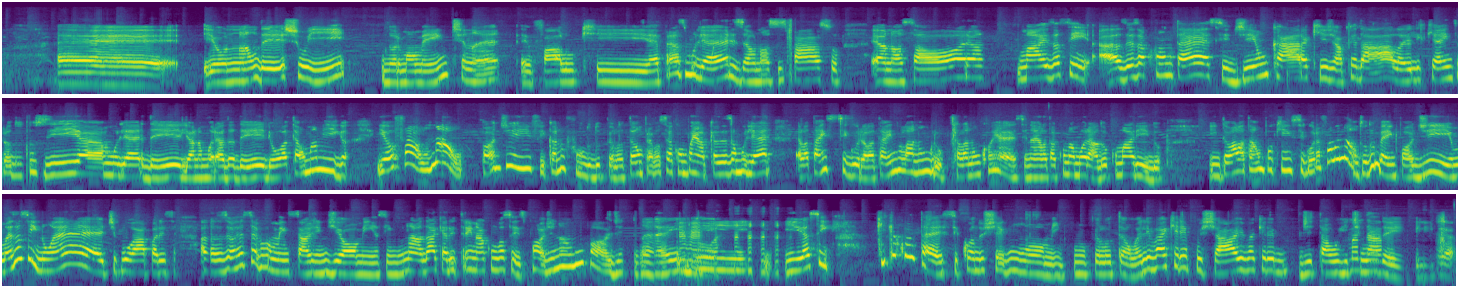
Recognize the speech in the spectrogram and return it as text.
é, eu não deixo ir normalmente, né? Eu falo que é para as mulheres, é o nosso espaço, é a nossa hora. Mas assim, às vezes acontece de um cara que já pedala, ele quer introduzir a mulher dele, a namorada dele, ou até uma amiga. E eu falo, não, pode ir, fica no fundo do pelotão para você acompanhar, porque às vezes a mulher, ela tá insegura, ela tá indo lá num grupo que ela não conhece, né? Ela tá com o namorado ou com o marido. Então ela tá um pouquinho insegura, fala, não, tudo bem, pode ir. Mas assim, não é tipo, ah, aparecer. Às vezes eu recebo uma mensagem de homem assim, do nada, ah, quero ir treinar com vocês. Pode? Não, não pode. Né? E, uhum. e, e assim, o que, que acontece quando chega um homem no pelotão? Ele vai querer puxar e vai querer ditar o ritmo Mandar. dele. É.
